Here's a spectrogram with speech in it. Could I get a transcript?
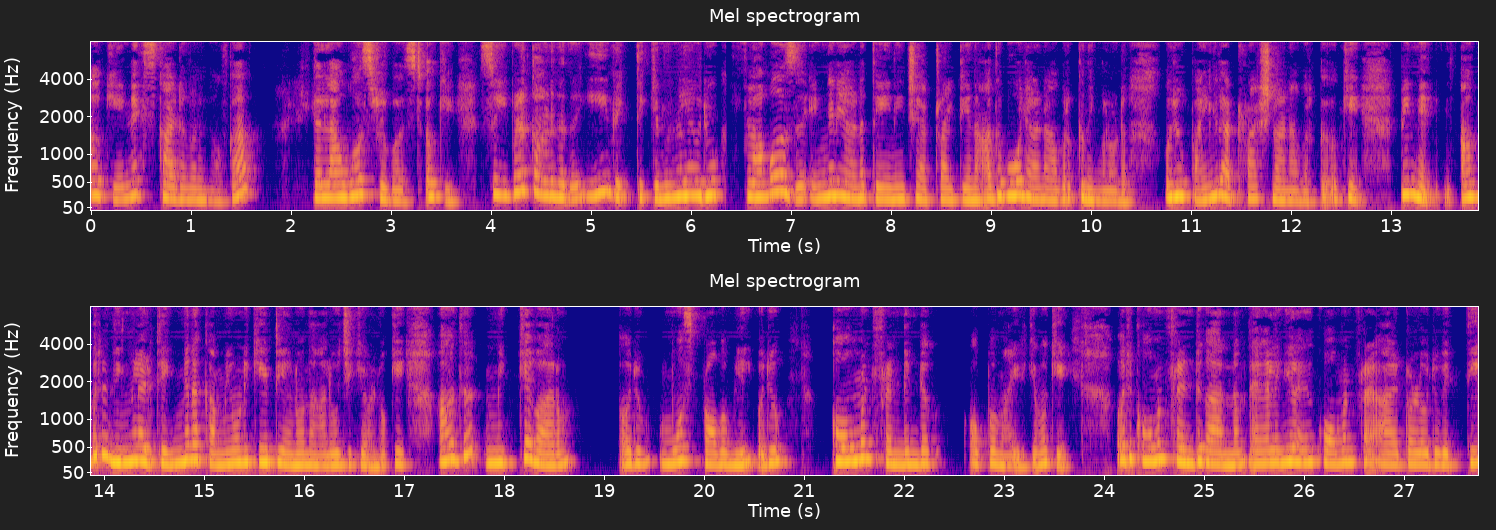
ഓക്കെ നെക്സ്റ്റ് കാർഡുകൾ നോക്കാം. The lovers reversed okay so ഇവിടെ കാണുന്നത് ഈ വ്യക്തിക്ക് നിങ്ങളെ ഒരു ഫ്ലവേഴ്സ് എങ്ങനെയാണ് തേനീച്ച അട്രാക്ട് ചെയ്യുന്നത്? അതുപോലെയാണ് അവർക്ക് നിങ്ങളോട്. ഒരു ഭയങ്കര അട്രാക്ഷനാണ് അവർക്ക്. ഓക്കെ പിന്നെ അവർ നിങ്ങളടുത്ത് എങ്ങനെ കമ്മ്യൂണിക്കേറ്റ് ചെയ്യണമെന്ന് ആലോചിക്കുകയാണ് ഓക്കെ അത് മിക്കവാറും ഒരു മോസ്റ്റ് പ്രോബബ്ലി ഒരു കോമൺ ഫ്രണ്ടിന്റെ ഒപ്പമായിരിക്കും. ഓക്കെ ഒരു കോമൺ ഫ്രണ്ട് കാരണം അല്ലെങ്കിൽ കോമൺ ആയിട്ടുള്ള ഒരു വ്യക്തി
